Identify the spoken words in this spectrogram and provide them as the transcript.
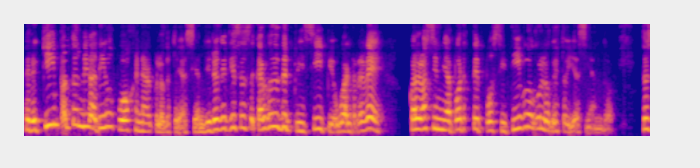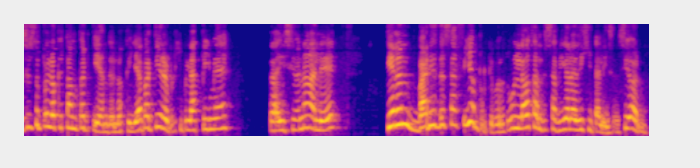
pero ¿qué impactos negativos puedo generar con lo que estoy haciendo? Yo creo que hay que hacerse cargo desde el principio, o al revés, ¿Cuál va a ser mi aporte positivo con lo que estoy haciendo? Entonces, eso es lo que están partiendo. Los que ya partieron, por ejemplo, las pymes tradicionales, tienen varios desafíos, porque por un lado está el desafío de la digitalización,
